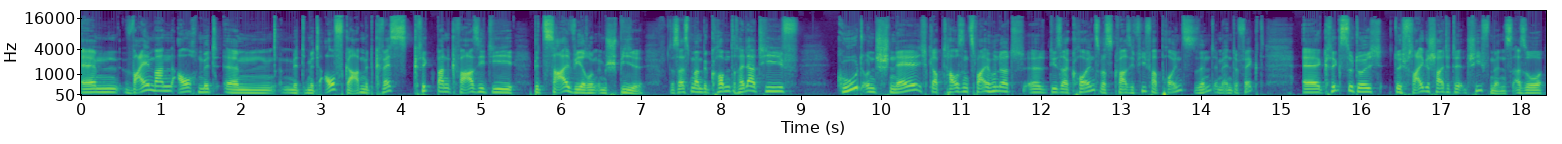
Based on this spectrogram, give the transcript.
ähm, weil man auch mit, ähm, mit, mit Aufgaben, mit Quests, kriegt man quasi die Bezahlwährung im Spiel. Das heißt, man bekommt relativ gut und schnell, ich glaube 1200 äh, dieser Coins, was quasi FIFA Points sind im Endeffekt, äh, kriegst du durch, durch freigeschaltete Achievements. Also,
